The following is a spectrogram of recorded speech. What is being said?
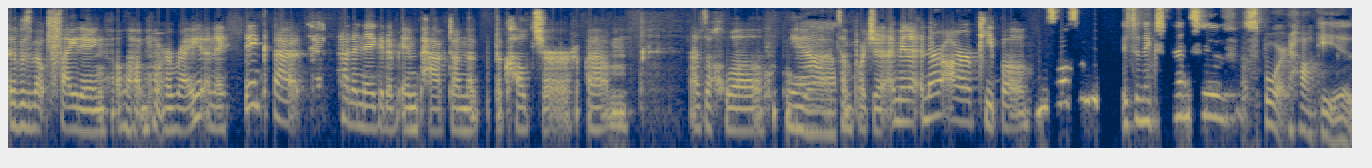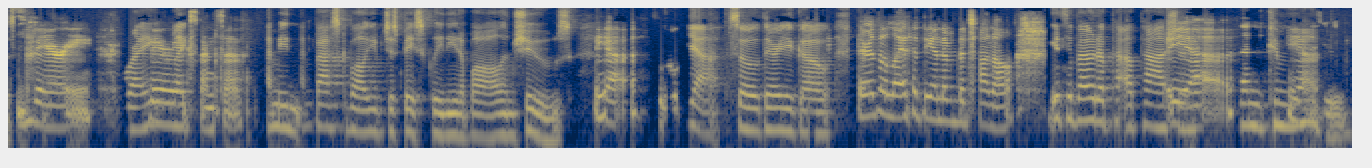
it was about fighting a lot more, right? And I think that had a negative impact on the, the culture. Um, as a whole, yeah, Yeah. it's unfortunate. I mean, and there are people also it's an expensive sport. Hockey is very, right. very like expensive. I mean, basketball, you just basically need a ball and shoes. Yeah, Yeah. So there you go. there's a light at the end of the tunnel. It's about a, a passion Yeah, and community,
